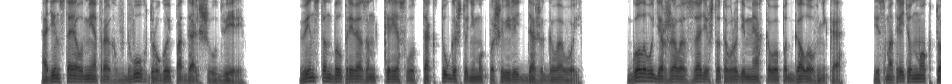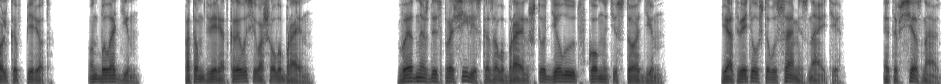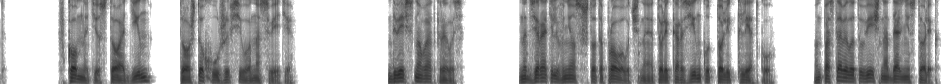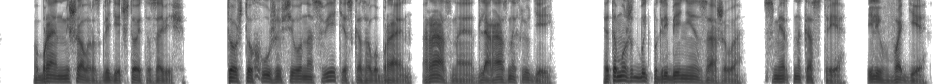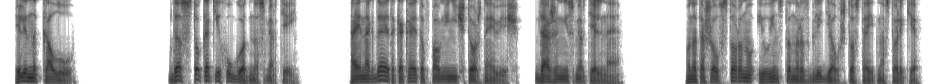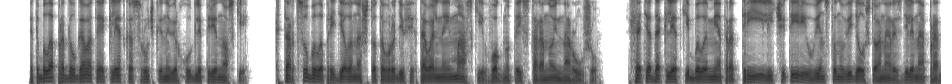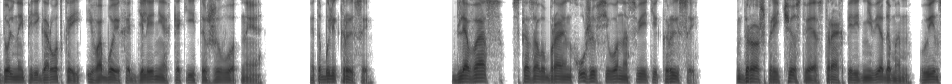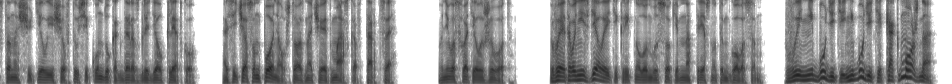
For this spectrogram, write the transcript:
Один стоял метрах в двух, другой подальше, у двери. Винстон был привязан к креслу так туго, что не мог пошевелить даже головой. Голову держало сзади что-то вроде мягкого подголовника, и смотреть он мог только вперед. Он был один. Потом дверь открылась, и вошел Брайан. «Вы однажды спросили, — сказал Брайан, — что делают в комнате 101. Я ответил, что вы сами знаете. Это все знают. В комнате 101 то, что хуже всего на свете». Дверь снова открылась. Надзиратель внес что-то проволочное, то ли корзинку, то ли клетку. Он поставил эту вещь на дальний столик. Брайан мешал разглядеть, что это за вещь. «То, что хуже всего на свете, — сказал Брайан, — разное для разных людей. Это может быть погребение заживо, смерть на костре, или в воде, или на колу. Да сто каких угодно смертей. А иногда это какая-то вполне ничтожная вещь, даже не смертельная. Он отошел в сторону, и Уинстон разглядел, что стоит на столике. Это была продолговатая клетка с ручкой наверху для переноски. К торцу было приделано что-то вроде фехтовальной маски, вогнутой стороной наружу. Хотя до клетки было метра три или четыре, Уинстон увидел, что она разделена продольной перегородкой и в обоих отделениях какие-то животные. Это были крысы. «Для вас, — сказал Брайан, — хуже всего на свете крысы. Дрожь предчувствия, страх перед неведомым Уинстон ощутил еще в ту секунду, когда разглядел клетку. А сейчас он понял, что означает маска в торце. У него схватило живот. «Вы этого не сделаете!» — крикнул он высоким, надтреснутым голосом. «Вы не будете, не будете! Как можно?»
